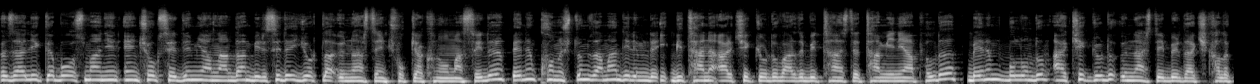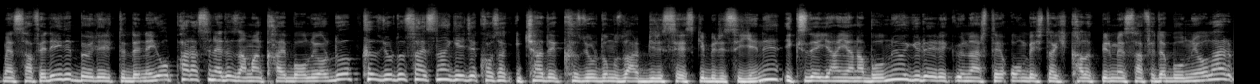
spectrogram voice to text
Özellikle bu Osmaniye'nin en çok sevdiğim yanlardan birisi de yurtla üniversitenin çok yakın olmasıydı. Benim konuştuğum zaman dilimde bir tane erkek yurdu vardı bir tanesi de tam yeni yapıldı. Benim bulunduğum erkek yurdu üniversiteye bir dakikalık mesafedeydi. Böylelikle de ne yol parası ne de zaman kaybı oluyordu. Kız yurdu sayısına gelecek olsak adet kız yurdumuz var. Birisi eski birisi yeni. İkisi de yan yana bulunuyor. Yürüyerek üniversiteye 15 dakikalık bir mesafede bulunuyorlar.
